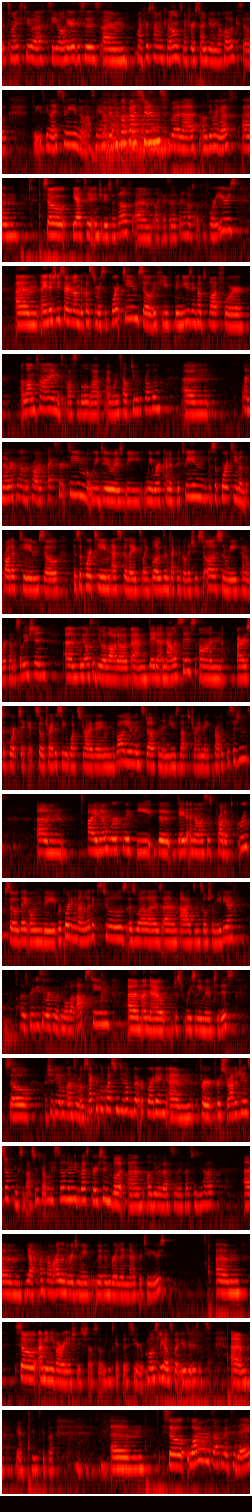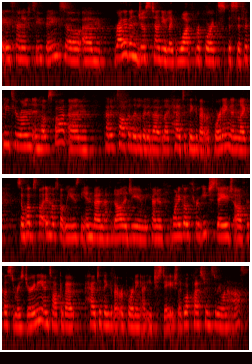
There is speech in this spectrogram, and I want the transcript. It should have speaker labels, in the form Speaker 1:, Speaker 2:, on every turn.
Speaker 1: It's nice to uh, see you all here. This is um, my first time in Cologne. It's my first time doing a HUG, so please be nice to me and don't ask me any difficult questions, but uh, I'll do my best. Um, so, yeah, to introduce myself, um, like I said, I've been at HubSpot for four years. Um, I initially started on the customer support team, so if you've been using HubSpot for a long time, it's possible that I once helped you with a problem. I'm now working on the product expert team. What we do is we, we work kind of between the support team and the product team. So the support team escalates like bugs and technical issues to us, and we kind of work on a solution. Um, we also do a lot of um, data analysis on our support tickets. So try to see what's driving the volume and stuff, and then use that to try and make product decisions. Um, I now work with the, the data analysis product group, so they own the reporting and analytics tools as well as um, ads and social media. I was previously working with the mobile apps team um, and now just recently moved to this. So I should be able to answer most technical questions you have about reporting. Um, for, for strategy and stuff, I think Sebastian's probably still going to be the best person, but um, I'll do my best with any questions you have. Um, yeah, I'm from Ireland originally, live in Berlin now for two years. Um, so, I mean, you've already introduced yourself, so we can skip this. You're mostly HubSpot users. It's, um, yeah, we can skip that. Um, so, what I want to talk about today is kind of two things. So, um, rather than just tell you like what reports specifically to run in HubSpot, um, kind of talk a little bit about like how to think about reporting and like so HubSpot in HubSpot we use the inbound methodology and we kind of want to go through each stage of the customer's journey and talk about how to think about reporting at each stage. Like what questions do we want to ask?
